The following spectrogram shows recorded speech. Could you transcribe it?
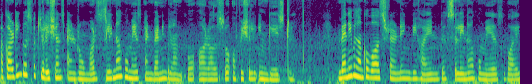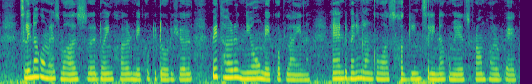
According to speculations and rumors, Selena Gomez and Benny Blanco are also officially engaged. Benny Blanco was standing behind Selena Gomez while Selena Gomez was uh, doing her makeup tutorial with her new makeup line and Benny Blanco was hugging Selena Gomez from her back.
